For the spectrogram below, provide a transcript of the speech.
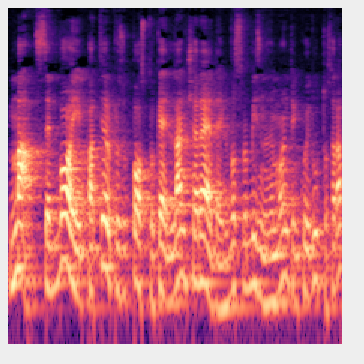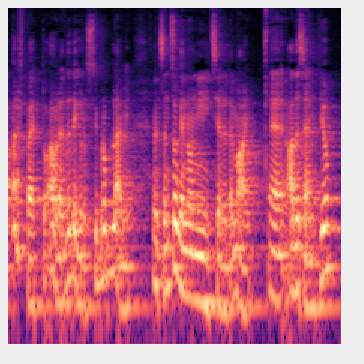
ma se voi partite dal presupposto che lancerete il vostro business nel momento in cui tutto sarà perfetto, avrete dei grossi problemi, nel senso che non inizierete mai. Eh, ad esempio,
